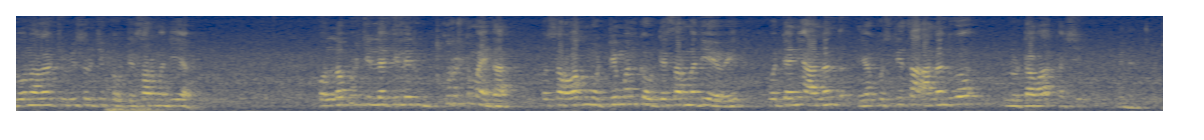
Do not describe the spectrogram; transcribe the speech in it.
दोन हजार चोवीस रोजी कवटेसारमध्ये या. कोल्हापूर जिल्ह्यातील एक उत्कृष्ट मैदान व सर्वात मोठे मन कवटेसारमध्ये यावे व त्यांनी आनंद या कुस्तीचा आनंद व लुटावा अशी विनंती.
